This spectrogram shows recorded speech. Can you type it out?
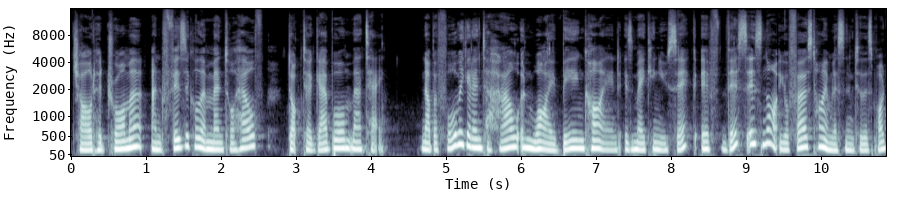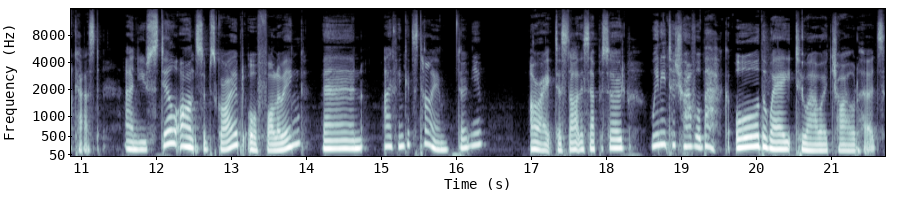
childhood trauma, and physical and mental health, Dr. Gabor Mate. Now, before we get into how and why being kind is making you sick, if this is not your first time listening to this podcast, and you still aren't subscribed or following, then I think it's time, don't you? All right, to start this episode, we need to travel back all the way to our childhoods.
